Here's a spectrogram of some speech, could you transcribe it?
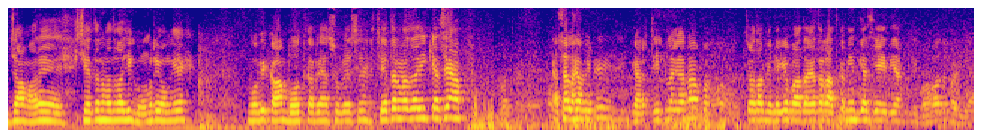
जहाँ हमारे चेतन वधवा जी घूम रहे होंगे। वो भी काम बहुत कर रहे हैं सुबह से। चेतन वधवा जी कैसे हैं आप? कैसा लगा बेटे? घर ठीक लगा ना चौदह महीने के बाद आया था रात का नींद कैसी आई थी आपकी? बहुत बढ़िया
